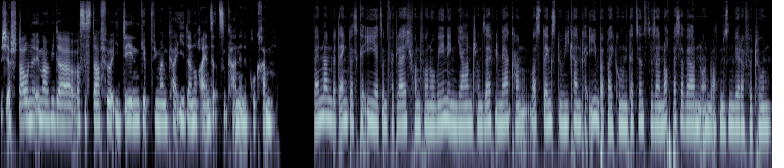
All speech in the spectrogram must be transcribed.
ich erstaune immer wieder, was es da für Ideen gibt, wie man KI dann noch einsetzen kann in den Programmen. Wenn man bedenkt, dass KI jetzt im Vergleich von vor nur wenigen Jahren schon sehr viel mehr kann, was denkst du, wie kann KI im Bereich Kommunikationsdesign noch besser werden und was müssen wir dafür tun?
